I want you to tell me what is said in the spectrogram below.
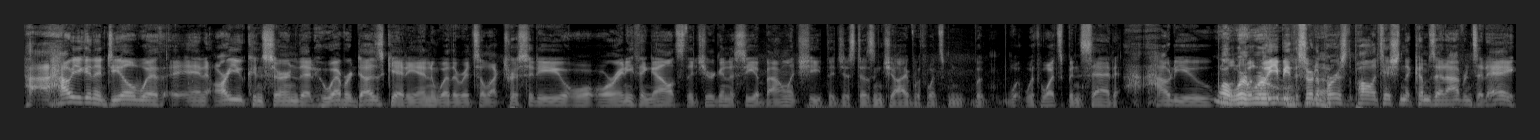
how are you going to deal with, and are you concerned that whoever does get in, whether it's electricity or, or anything else, that you're going to see a balance sheet that just doesn't jive with what's been with, with what's been said? How do you? Well, will, we're, will, we're, you be the sort of yeah. person, the politician that comes out after and said, "Hey,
